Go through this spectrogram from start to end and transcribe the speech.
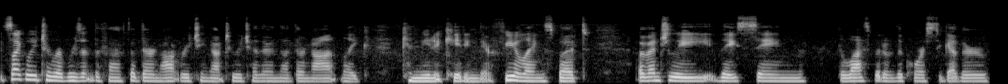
it's likely to represent the fact that they're not reaching out to each other and that they're not like communicating their feelings, but eventually they sing the last bit of the chorus together,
